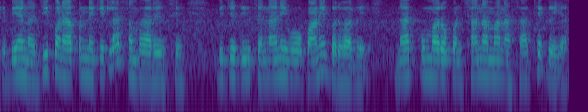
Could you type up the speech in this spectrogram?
કે બેન હજી પણ આપણને કેટલા સંભાળે છે. બીજે દિવસે નાની વહુ પાણી ભરવા ગઈ. નાગકુમારો પણ છાનામાના સાથે ગયા.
